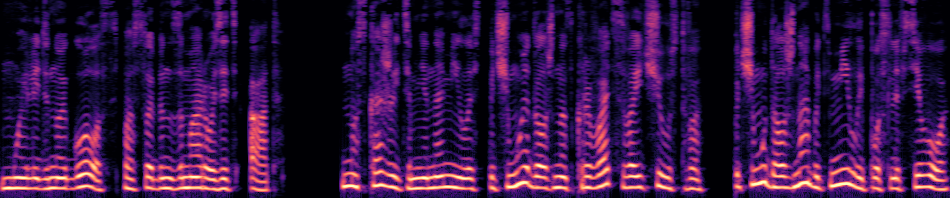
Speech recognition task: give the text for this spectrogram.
Мой ледяной голос способен заморозить ад. «Но скажите мне на милость, почему я должна скрывать свои чувства? Почему должна быть милой после всего?»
